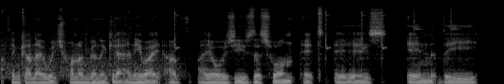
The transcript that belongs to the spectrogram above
I think I know which one I'm going to get anyway. I've, I always use this one. It is in the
